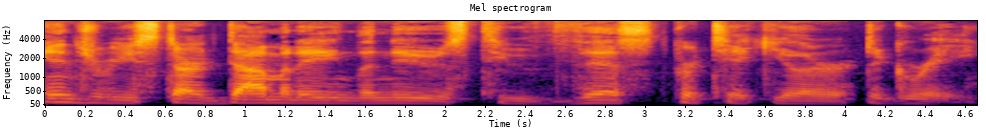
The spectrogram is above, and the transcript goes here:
injuries start dominating the news to this particular degree.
